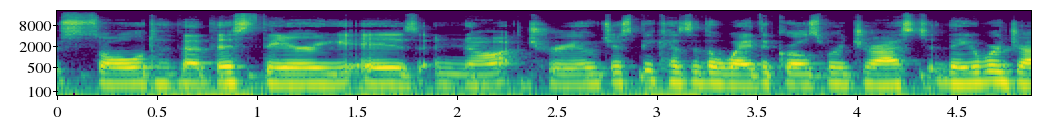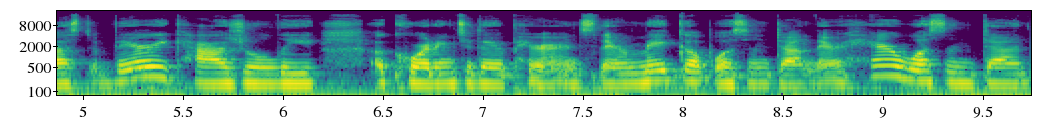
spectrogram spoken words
sold that this theory is not true just because of the way the girls were dressed. They were dressed very casually, according to their parents. Their makeup wasn't done, their hair wasn't done.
